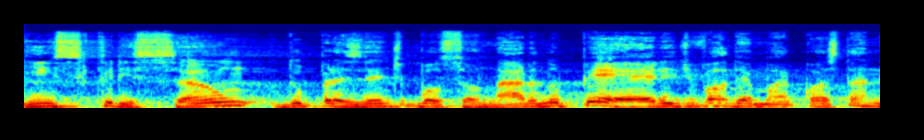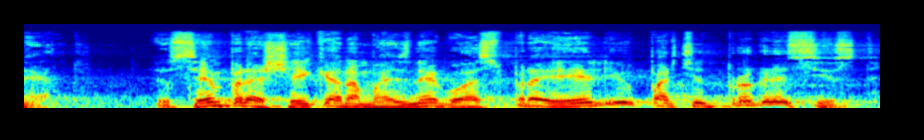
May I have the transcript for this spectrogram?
inscrição do presidente Bolsonaro no PL de Valdemar Costa Neto. Eu sempre achei que era mais negócio para ele e o Partido Progressista,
